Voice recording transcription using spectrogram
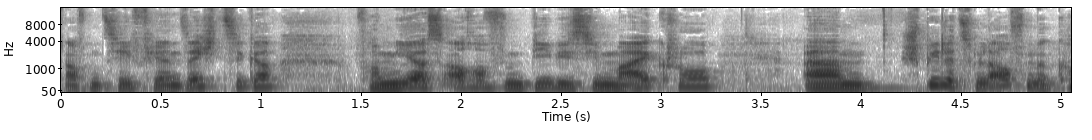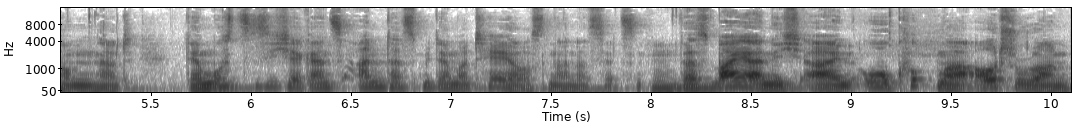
auf dem C64er, von mir aus auch auf dem BBC Micro, ähm, Spiele zum Laufen bekommen hat, der musste sich ja ganz anders mit der Materie auseinandersetzen. Hm. Das war ja nicht ein, oh, guck mal, Autorun.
